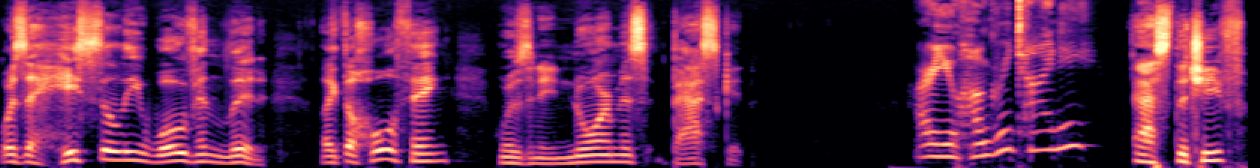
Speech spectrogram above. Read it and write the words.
was a hastily woven lid, like the whole thing was an enormous basket. Are you hungry, Tiny? asked the chief.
